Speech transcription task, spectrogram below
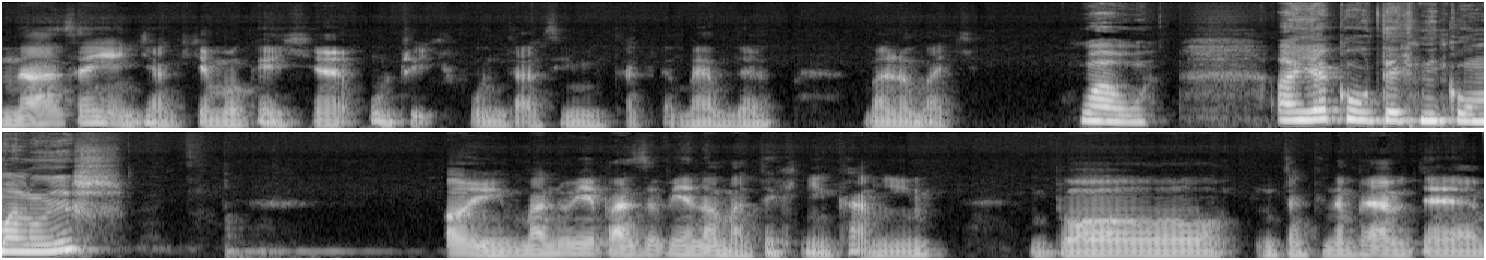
na zajęcia, gdzie mogę się uczyć w fundacji tak naprawdę malować. Wow. A jaką techniką malujesz? Oj, maluję bardzo wieloma technikami, bo tak naprawdę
